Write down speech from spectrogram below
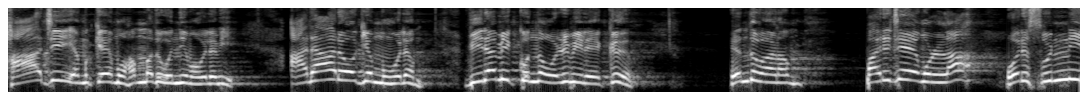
ഹാജി എം കെ മുഹമ്മദ് കുഞ്ഞി മൗലവി. അനാരോഗ്യം മൂലം വിരമിക്കുന്ന ഒഴിവിലേക്ക് എന്തു വേണം? പരിചയമുള്ള ഒരു സുന്നി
